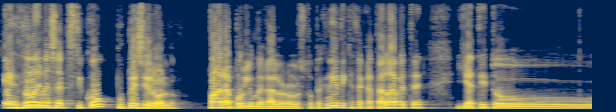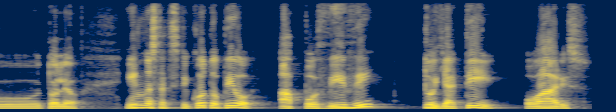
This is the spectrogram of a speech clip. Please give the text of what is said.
Εδώ ένα στατιστικό που παίζει ρόλο. Πάρα πολύ μεγάλο ρόλο στο παιχνίδι και θα καταλάβετε γιατί το, το λέω. Είναι ένα στατιστικό το οποίο αποδίδει το γιατί ο Άρης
